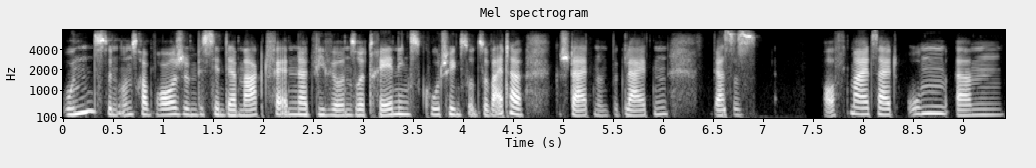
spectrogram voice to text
uns in unserer Branche ein bisschen der Markt verändert, wie wir unsere Trainings, Coachings und so weiter gestalten und begleiten, dass es oftmals halt um ähm,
